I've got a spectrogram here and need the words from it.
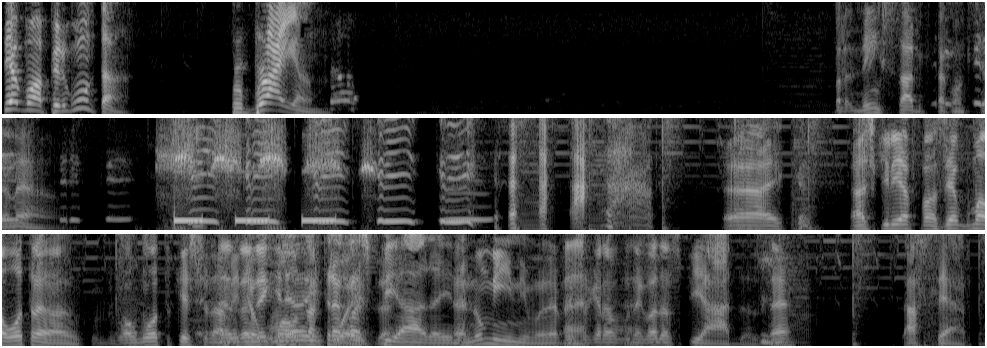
Tem alguma pergunta? Pro Brian? Bra- Nem sabe o que tá acontecendo, né? Cri, cri, cri, cri, cri. Ai, cara. Acho que ele ia fazer alguma outra, algum outro questionamento que alguma ele outra entrar com as coisa. piadas aí, né? É, no mínimo, né? Pensou É. que era o negócio das piadas, né? Tá certo.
